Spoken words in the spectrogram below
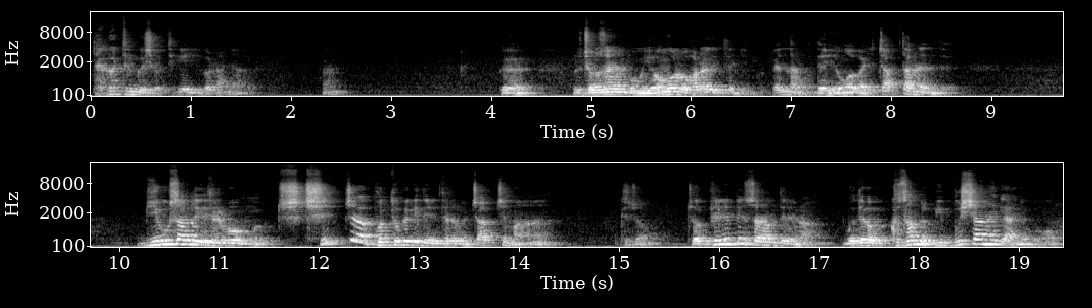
내 같은 것이 어떻게 이걸 하냐? 어? 그 우리 전사님 보고 영어로 하라했더니 맨날 뭐 내 영어가 이제 짭답했는데 미국 사람들이 들어보면 진짜 본토배기들이 들으면 짧지만 그죠? 저 필리핀 사람들이나 뭐 내가 그 사람들 미- 무시하는 게 아니고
